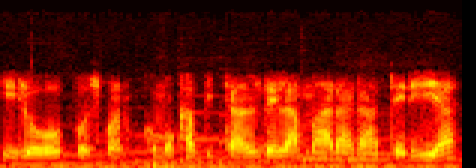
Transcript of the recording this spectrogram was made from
y luego, pues bueno, como capital de la maragatería,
